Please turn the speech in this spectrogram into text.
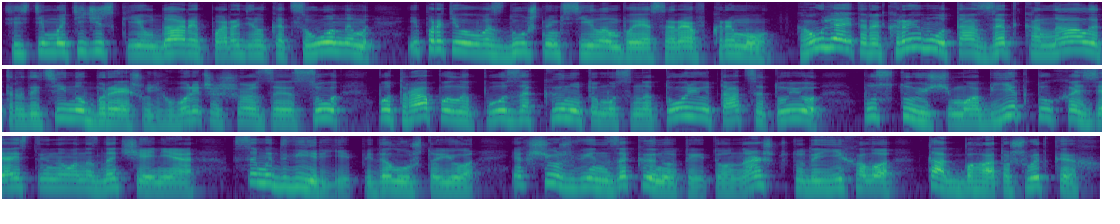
систематические удары по радиолокационным і противовоздушним силам ВСРФ в Криму. Гауляйтери Криму та Z-канали традиційно брешуть, говорячи, що ЗСУ потрапили по закинутому санаторію та цитую пустуючому об'єкту хазяйственного назначення в Семидвір'ї під Алуштою. Якщо ж він закинутий, то нащо туди їхало так багато швидких?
